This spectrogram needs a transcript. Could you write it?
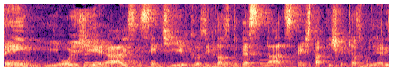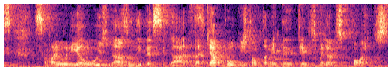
tem, e hoje há esse incentivo, inclusive nas universidades, tem estatística que as mulheres são maioria hoje nas universidades, daqui a pouco estão também tendo os melhores postos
